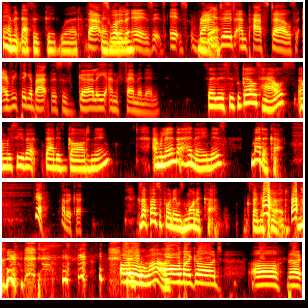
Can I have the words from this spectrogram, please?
Feminine, that's a good word. That's what it Feminine. is. It's it's rounded Yes. and pastels, and everything about this is girly and feminine. So this is the girl's house, and we see that dad is gardening, and we learn that her name is Madoka. Yeah, Madoka. Because at first I thought it was Monica because I misheard. Oh, for a while. oh my god. Oh no,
